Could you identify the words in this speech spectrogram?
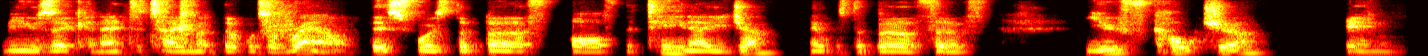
music and entertainment that was around. This was the birth of the teenager. It was the birth of youth culture in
